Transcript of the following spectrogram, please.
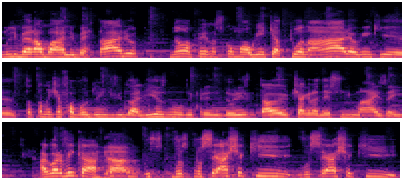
um liberal barra libertário, não apenas como alguém que atua na área, alguém que é totalmente a favor do individualismo, do empreendedorismo e tal. Eu te agradeço demais aí. Agora vem cá. Obrigado. Você acha que. Você acha que.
